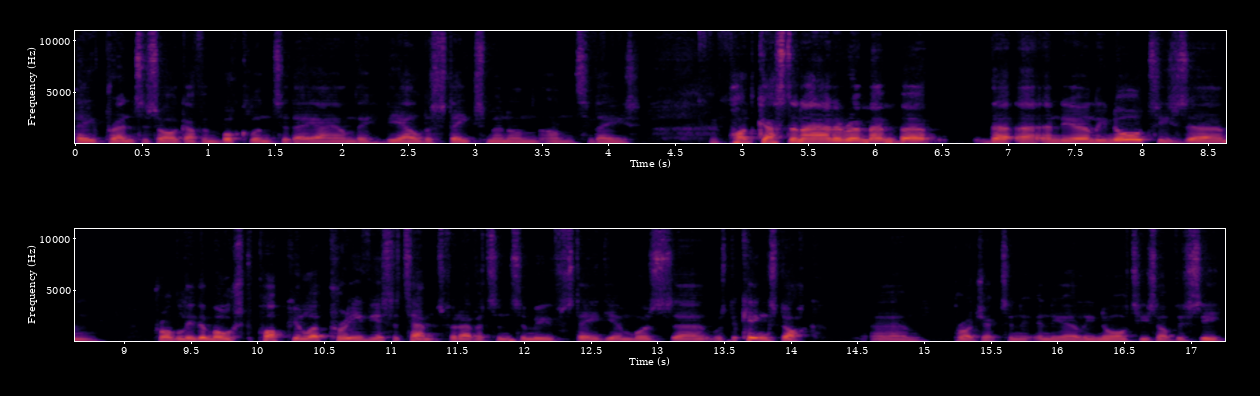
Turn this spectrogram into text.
Dave Prentice or Gavin Buckland today. I am the, the elder statesman on on today's podcast, and I, and I remember that uh, in the early noughties, um, probably the most popular previous attempts for Everton to move stadium was uh, was the Kingsdock um, project in, in the early noughties. Obviously,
